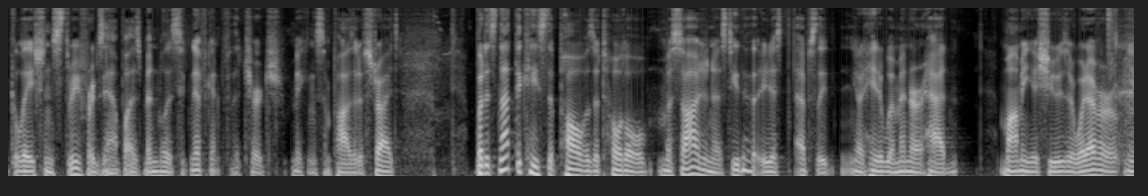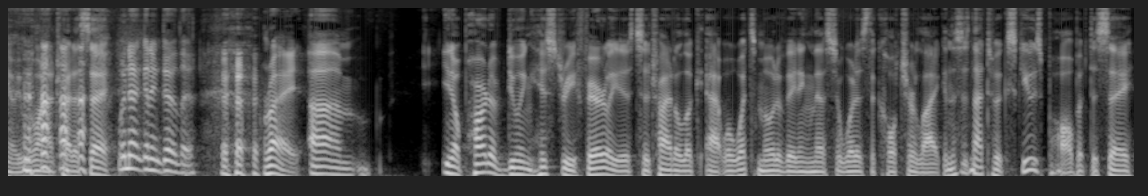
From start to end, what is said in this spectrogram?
Galatians 3, for example, has been really significant for the church, making some positive strides. But it's not the case that Paul was a total misogynist either, that he just absolutely you know, hated women or had mommy issues or whatever you know we want to try to say. We're not going to go there. right. Um, you know, part of doing history fairly is to try to look at, well, what's motivating this or what is the culture like? And this is not to excuse Paul, but to say,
